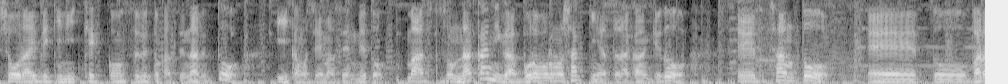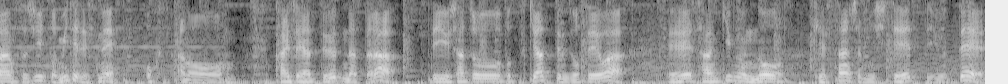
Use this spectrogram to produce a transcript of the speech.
将来的に結婚するとかってなるといいかもしれませんねと。まあちょっとその中身がボロボロの借金やったらあかんけどえーと、ちゃんと,、えーと、バランスシートを見てですねあの会社やってるんだったらっていう社長と付き合ってる女性は「えー、3期分の決算書見して」って言って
